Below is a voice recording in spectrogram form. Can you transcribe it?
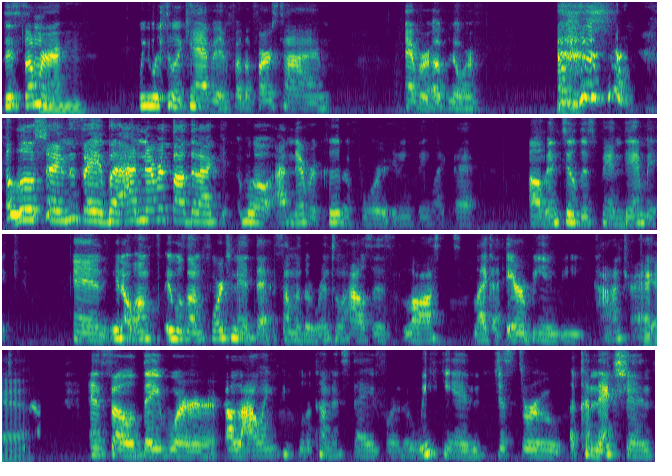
this summer, mm-hmm. We went to a cabin for the first time ever up north. a little shame to say it, but I never thought that I well, I never could afford anything like that um, until this pandemic. And you know, um, it was unfortunate that some of the rental houses lost like an Airbnb contract. Yeah. You know? And so they were allowing people to come and stay for the weekend just through a connection.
